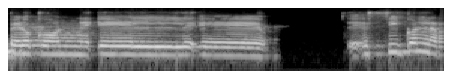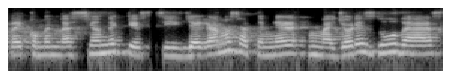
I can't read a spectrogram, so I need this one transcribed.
pero con el, eh, eh, sí con la recomendación de que si llegamos a tener mayores dudas,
